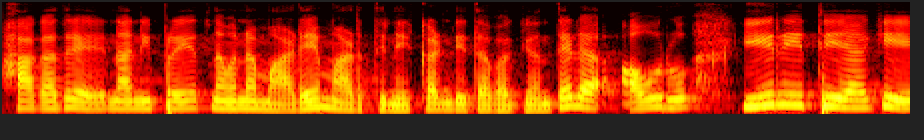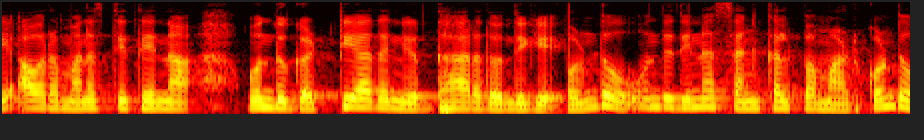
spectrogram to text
ಹಾಗಾದರೆ ನಾನು ಈ ಪ್ರಯತ್ನವನ್ನು ಮಾಡೇ ಮಾಡ್ತೀನಿ, ಖಂಡಿತವಾಗಿ ಅಂತೇಳಿ ಅವರು ಈ ರೀತಿಯಾಗಿ ಅವರ ಮನಸ್ಥಿತಿಯನ್ನು ಒಂದು ಗಟ್ಟಿಯಾದ ನಿರ್ಧಾರದೊಂದಿಗೆ ಕೊಂಡು ಒಂದು ದಿನ ಸಂಕಲ್ಪ ಮಾಡಿಕೊಂಡು,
